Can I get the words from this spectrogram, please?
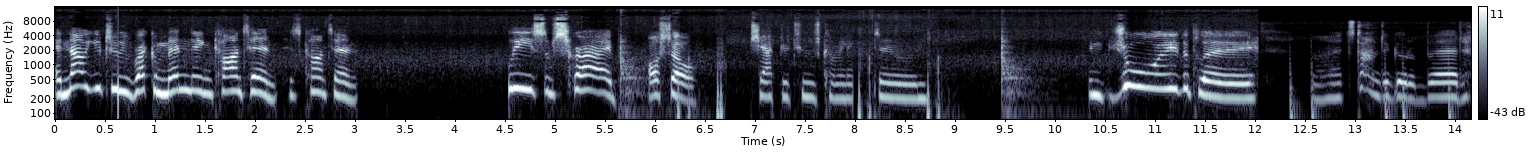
and now YouTube is recommending content, his content. Please subscribe. Also, chapter 2 is coming soon. Enjoy the play. It's time to go to bed.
